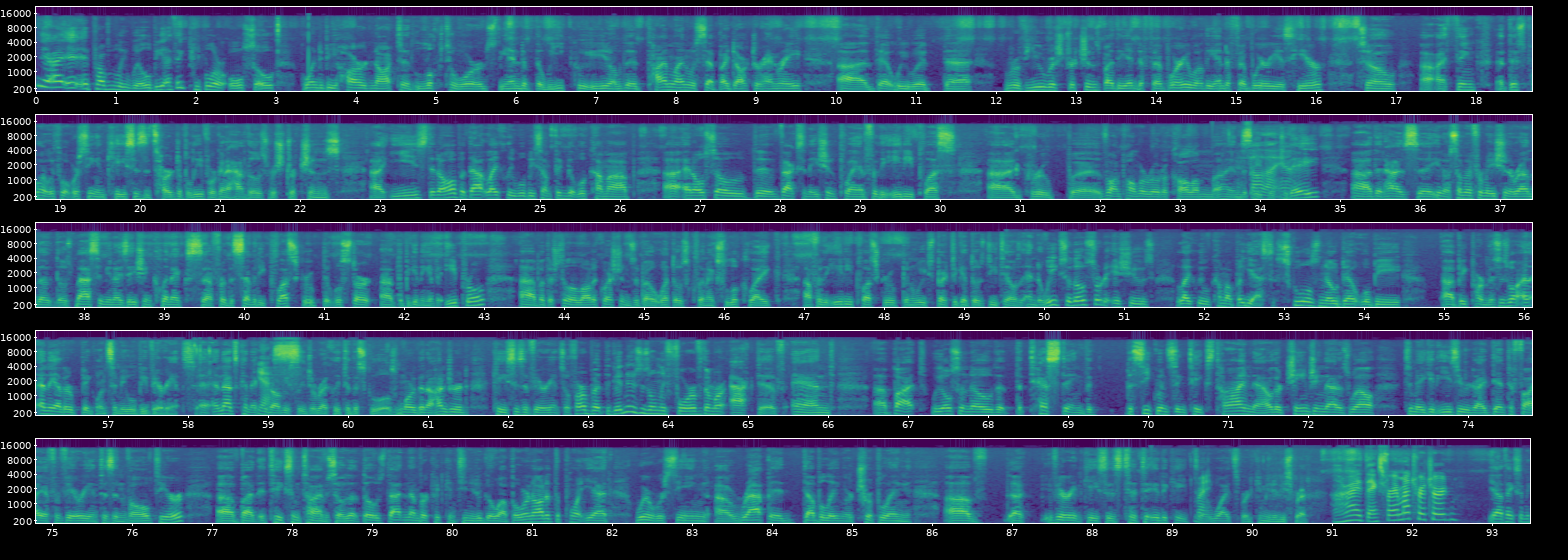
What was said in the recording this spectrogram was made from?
Yeah, it, it probably will be. I think people are also going to be hard not to look towards the end of the week. We, you know, the timeline was set by Dr. Henry uh, that we would uh, review restrictions by the end of February. Well, the end of February is here, so. Uh, I think at this point, with what we're seeing in cases, it's hard to believe we're going to have those restrictions uh, eased at all. But that likely will be something that will come up, uh, and also the vaccination plan for the 80 plus uh, group. Uh, Vaughn Palmer wrote a column uh, in the paper that, yeah. today. Uh, that has uh, you know some information around the, those mass immunization clinics uh, for the 70 plus group that will start uh, at the beginning of April. Uh, but there's still a lot of questions about what those clinics look like uh, for the 80 plus group, and we expect to get those details end of week. So those sort of issues likely will come up. But yes, schools no doubt will be a big part of this as well. And, and the other big one, Simi, will be variants. And that's connected Yes. obviously directly to the schools. More than 100 cases of variant so far, but the good news is only four of them are active. And, uh, but we also know that the testing, the, the sequencing takes time now. They're changing that as well to make it easier to identify if a variant is involved here. Uh, but it takes some time so that those that number could continue to go up. But we're not at the point yet where we're seeing uh, rapid doubling or tripling of uh, variant cases to, to indicate uh, Right. widespread community spread. All right. Thanks very much, Richard. Yeah, thanks, Simi.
